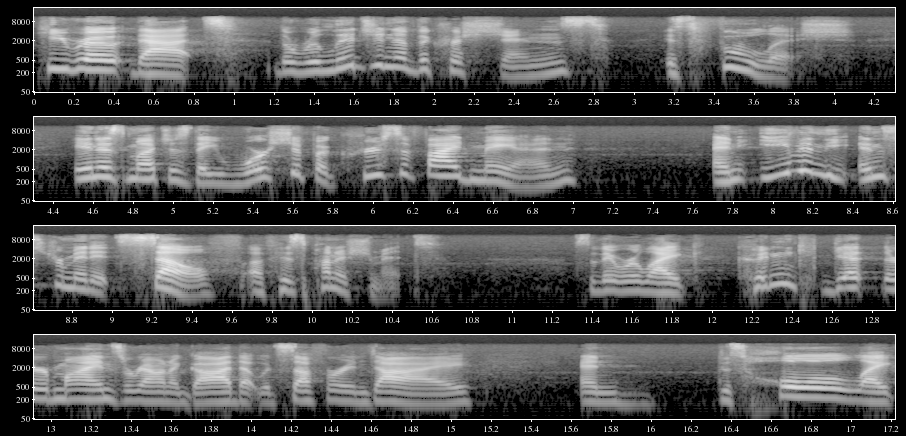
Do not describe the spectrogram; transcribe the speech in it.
He wrote that the religion of the Christians is foolish, inasmuch as they worship a crucified man and even the instrument itself of his punishment. So they were like, couldn't get their minds around a God that would suffer and die, and this whole like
